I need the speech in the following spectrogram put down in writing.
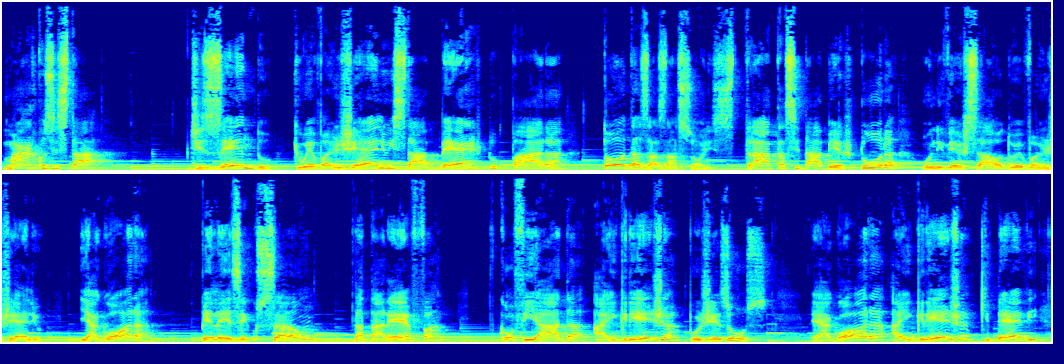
Marcos está dizendo que o Evangelho está aberto para todas as nações. Trata-se da abertura universal do Evangelho e agora, pela execução da tarefa confiada à igreja por Jesus. É agora a igreja que deve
